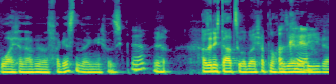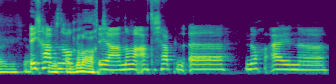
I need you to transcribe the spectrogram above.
Boah, ich habe mir was vergessen eigentlich. Was ich, ja. ja. Also nicht dazu, aber ich habe noch eine okay. Serie, die da eigentlich. Ja, ich habe noch. Nummer 8. Ja, Nummer 8. Ich habe äh, noch eine,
